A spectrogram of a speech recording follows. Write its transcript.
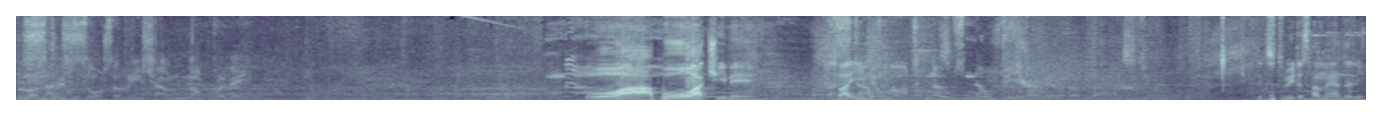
blood and sorcery shall not prevail. Boa, boa, time. Isso aí, meu. que destruir essa merda ali.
